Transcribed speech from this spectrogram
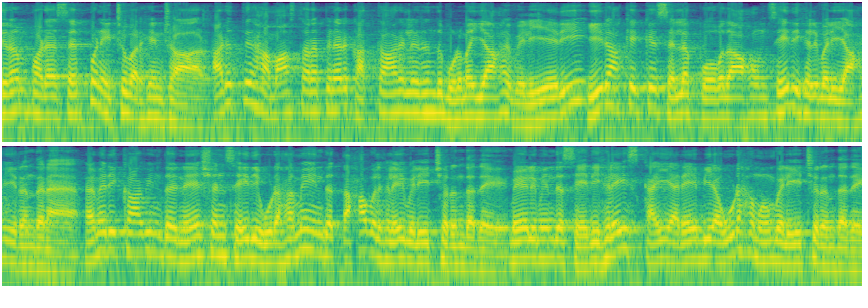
திறம்பட செப்பனிட்டு வருகின்றார். அடுத்து ஹமாஸ் தரப்பினர் கத்தாரிலிருந்து முழுமையாக வெளியேறி ஈராக்கிற்கு செல்ல போவதாகவும் செய்திகள் வெளியாக இருந்தன. அமெரிக்காவின் த நேஷன் செய்தி ஊடகமே இந்த தகவல்களை வெளியிட்டிருந்தது. மேலும் இந்த செய்திகளை ஸ்கை அரேபியா ஊடகமும் வெளியிட்டிருந்தது.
